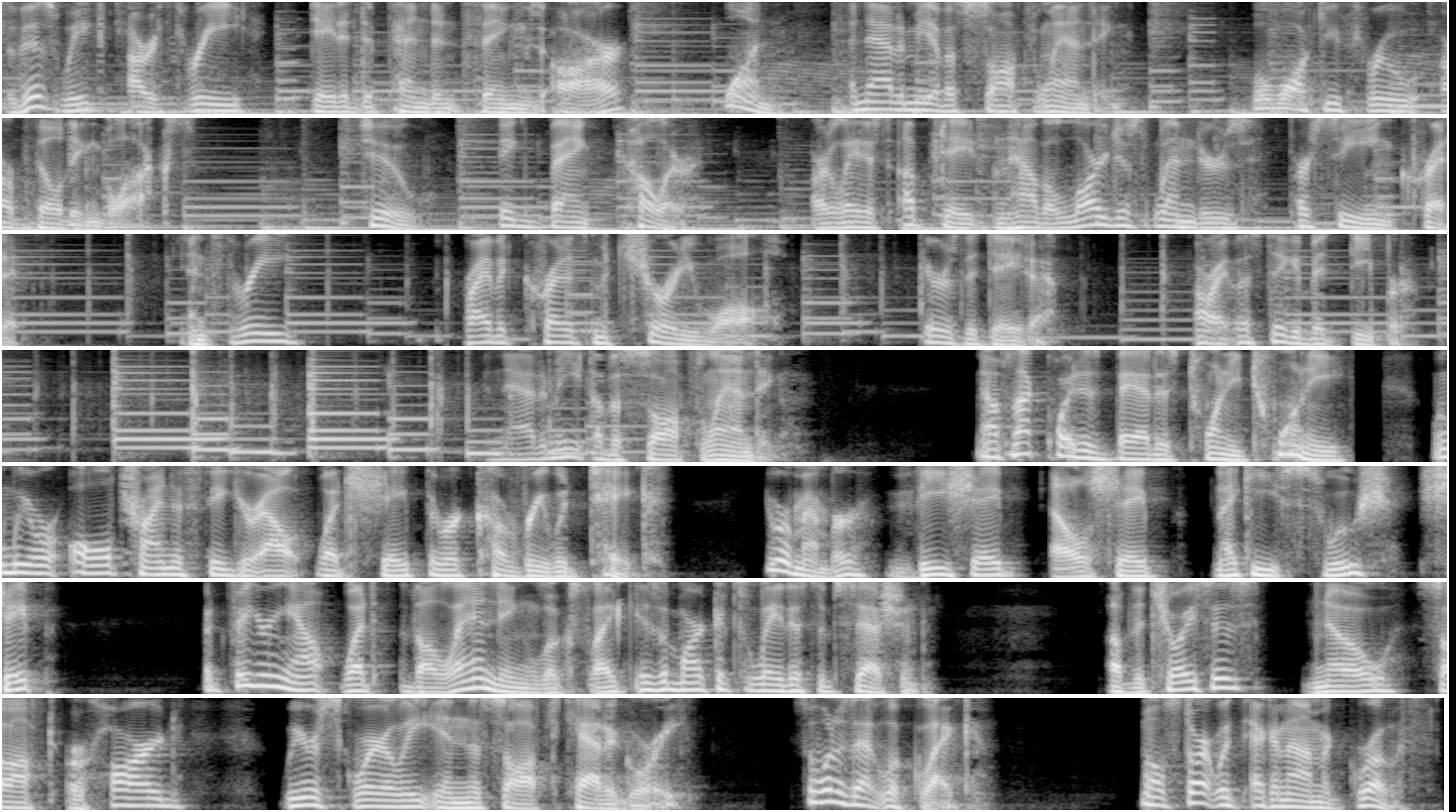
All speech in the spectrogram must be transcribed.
So this week, our three data dependent things are 1. Anatomy of a soft landing. We'll walk you through our building blocks. 2. Big bank color. Our latest update on how the largest lenders are seeing credit. And 3. Private credit's maturity wall. Here's the data. All right, let's dig a bit deeper anatomy of a soft landing. Now, it's not quite as bad as 2020 when we were all trying to figure out what shape the recovery would take. You remember V shape, L shape, Nike swoosh shape? But figuring out what the landing looks like is the market's latest obsession. Of the choices, no, soft, or hard, we are squarely in the soft category. So, what does that look like? Well, start with economic growth.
